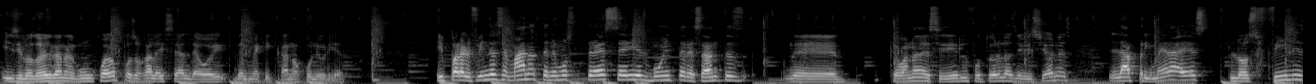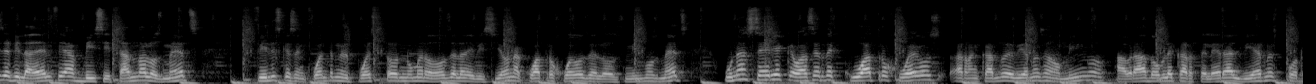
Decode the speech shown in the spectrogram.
Y si los Dodgers ganan algún juego, pues ojalá sea el de hoy del mexicano Julio Urias. Y para el fin de semana tenemos tres series muy interesantes que van a decidir el futuro de las divisiones. La primera es los Phillies de Filadelfia visitando a los Mets. Phillies que se encuentran en el puesto número 2 de la división a cuatro juegos de los mismos Mets. Una serie que va a ser de cuatro juegos, arrancando de viernes a domingo. Habrá doble cartelera el viernes por,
